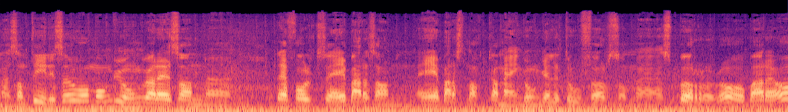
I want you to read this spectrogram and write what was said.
men samtidig så er det mange ganger det er sånn eh, det er folk som jeg bare sånn Jeg har bare snakka med en gang eller to før, som eh, spør og bare 'Å,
